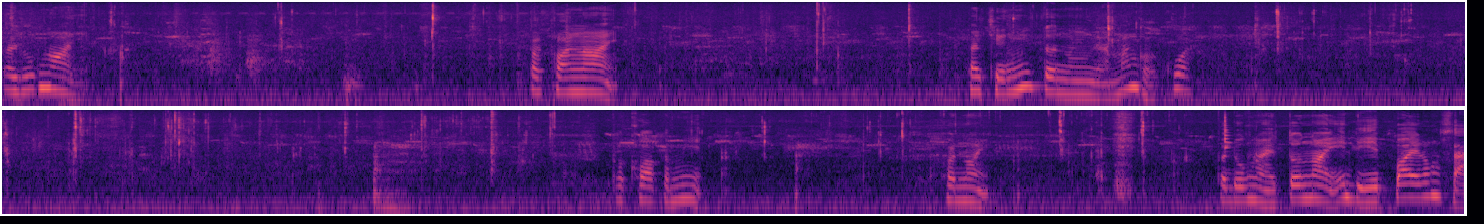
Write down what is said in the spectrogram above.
ปลาลูกหน่อยปลาคอหน่อยปลาเข็งนี่ตัวหนึ่งเนี่ยมันก็กลัวปลาคอกับมีดคอหน่อย ปลาดุกหน่อยตัวหน่อยอีดีปล่อยลงสา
